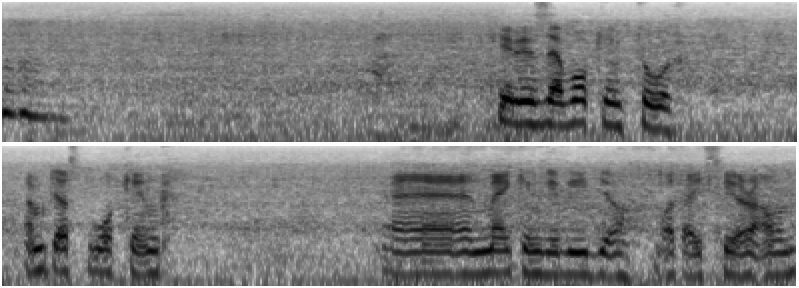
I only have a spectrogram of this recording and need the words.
Here is a walking tour. I'm just walking and making a video what I see around.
